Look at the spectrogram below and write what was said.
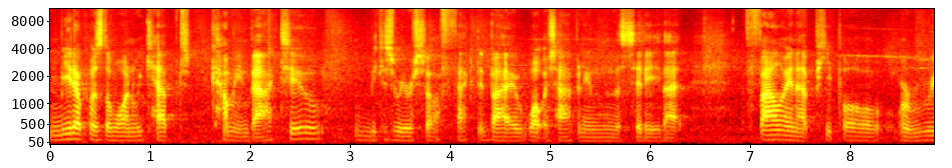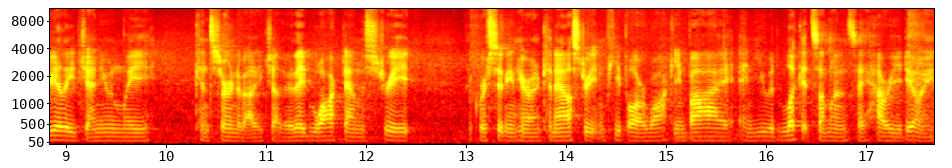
Meetup was the one we kept coming back to because we were so affected by what was happening in the city that following that people were really genuinely concerned about each other. They'd walk down the street, like we're sitting here on Canal Street, and people are walking by, and you would look at someone and say, "How are you doing?"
